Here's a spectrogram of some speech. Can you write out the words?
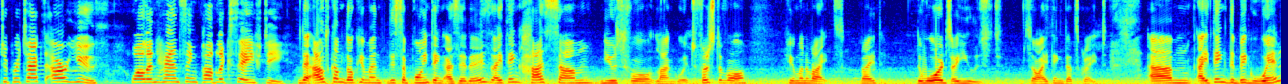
to protect our youth while enhancing public safety. The outcome document, disappointing as it is, I think has some useful language. First of all, human rights, right? The words are used. So I think that's great. Um, I think the big win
